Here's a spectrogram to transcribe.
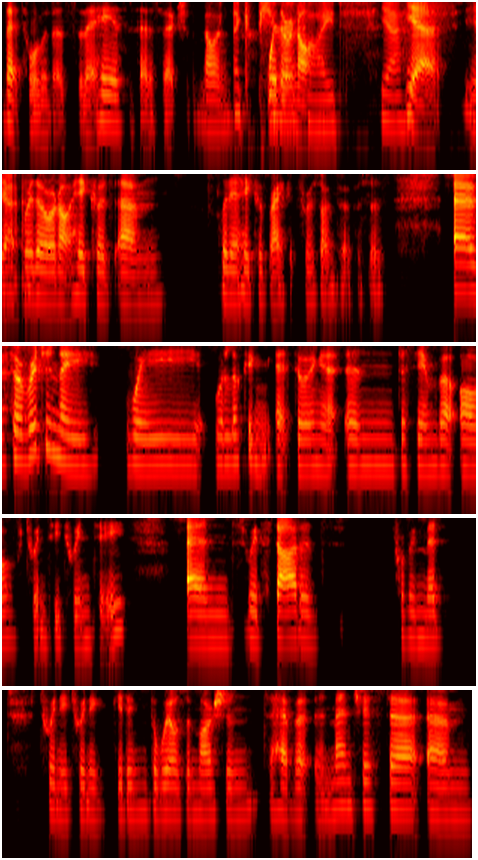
that's all it is, so that he has the satisfaction of knowing like whether or not, yeah, yeah, yeah, yeah, whether or not he could, um, whether he could break it for his own purposes. Uh, so originally, we were looking at doing it in December of 2020, and we'd started probably mid 2020 getting the wheels in motion to have it in Manchester. Um,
